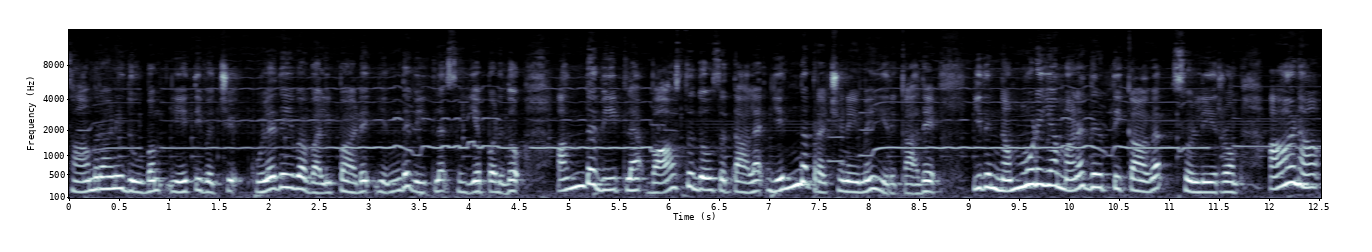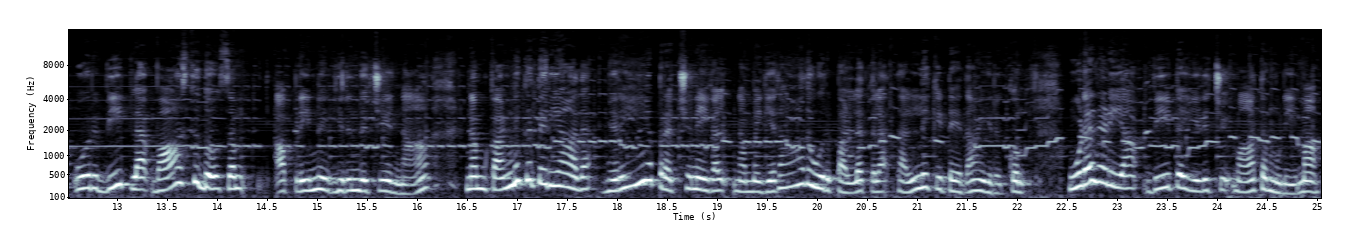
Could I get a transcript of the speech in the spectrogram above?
சாம்பிராணி தூபம் ஏற்றி வச்சு குலதெய்வ வழிபாடு எந்த வீட்டில் செய்யப்படுதோ அந்த வீட்டில் வாஸ்து தோஷத்தால் எந்த பிரச்சனையுமே இருக்காது. இது நம்முடைய மன திருப்திக்காக சொல்லிடுறோம். ஆனால் ஒரு வீட்டில் வாஸ்து தோஷம் அப்படின்னு இருந்துச்சுன்னா நம் கண்ணுக்கு தெரியாத நிறைய பிரச்சனைகள் நம்ம ஏதாவது ஒரு பள்ளத்தில் தள்ளிக்கிட்டே தான் இருக்கும். உடனடியாக வீட்டை இடித்து மாற்ற முடியுமா?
